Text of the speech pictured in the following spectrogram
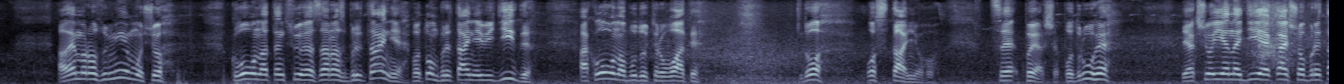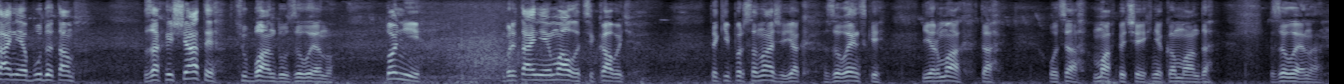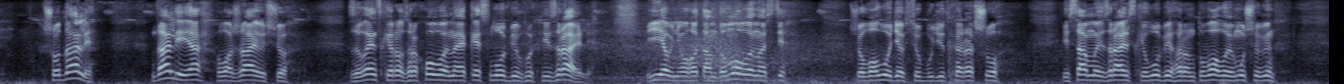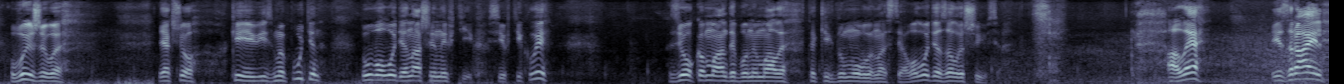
Але ми розуміємо, що клоуна танцює зараз Британія, потім Британія відійде, а клоуна будуть рвати до останнього. Це перше. По-друге, якщо є надія якась, що Британія буде там захищати цю банду зелену, то ні. Британія мало цікавить такі персонажі, як Зеленський, Єрмак та оця мавпяча їхня команда зелена. Що далі? Далі я вважаю, що Зеленський розраховує на якесь лобі в Ізраїлі. Є в нього там домовленості, що Володя все буде хорошо. І саме ізраїльське лобі гарантувало йому, що він виживе, якщо Київ візьме Путін, то Володя наш і не втік. Всі втікли з його команди, бо не мали таких домовленостей, а Володя залишився. Але Ізраїль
